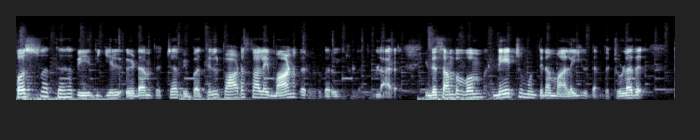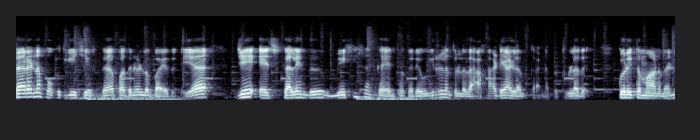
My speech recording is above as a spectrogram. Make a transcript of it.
பொஸ்வத்த வீதியில் இடம்பெற்ற விபத்தில் பாடசாலை மாணவர் ஒருவர் உயிரிழந்துள்ளார். இந்த சம்பவம் நேற்று முன்தினம் மாலை இடம்பெற்றுள்ளது. தரண பகுதியைச் சேர்ந்த பதினேழு வயதுடைய ஜே எச் கலைந்து மிகிரக்க என்பவரை உயிரிழந்துள்ளதாக அடையாளம் காணப்பட்டுள்ளது. குறித்த மாணவன்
